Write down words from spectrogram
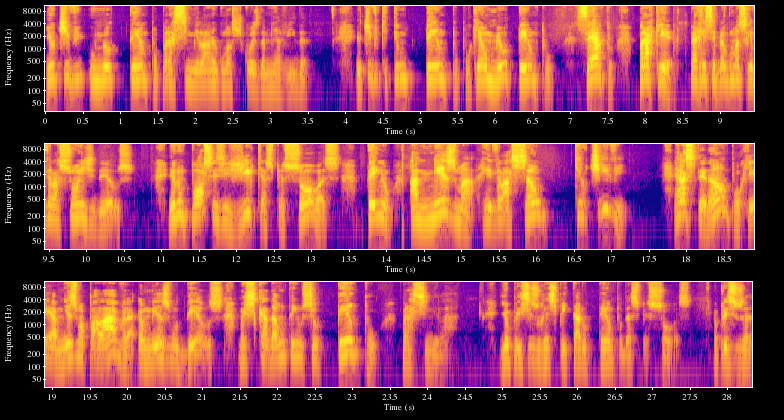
Eu tive o meu tempo para assimilar algumas coisas da minha vida. Eu tive que ter um tempo, porque é o meu tempo, certo? Para quê? Para receber algumas revelações de Deus. Eu não posso exigir que as pessoas tenham a mesma revelação que eu tive. Elas terão, porque é a mesma palavra, é o mesmo Deus, mas cada um tem o seu tempo para assimilar. E eu preciso respeitar o tempo das pessoas. Eu preciso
